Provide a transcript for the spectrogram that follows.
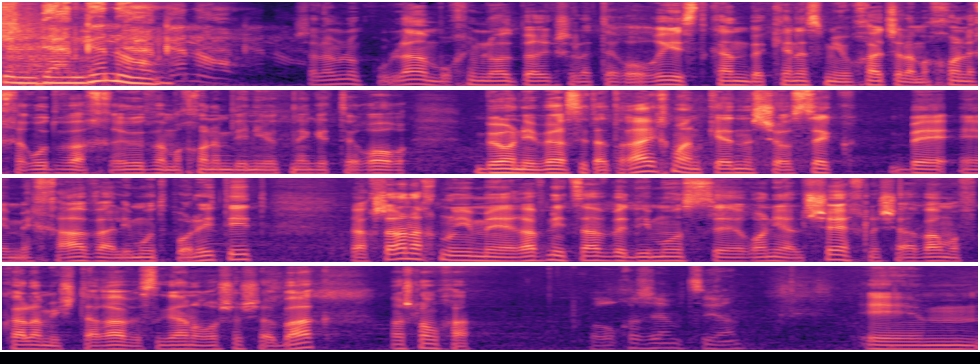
עם דן גנור. שלום לכולם, ברוכים לעוד פרק של הטרוריסט, כאן בכנס מיוחד של המכון לחירות ואחריות והמכון למדיניות נגד טרור באוניברסיטת רייכמן, כנס שעוסק במחאה ואלימות פוליטית. ועכשיו אנחנו עם אה, רב ניצב בדימוס אה, רוני אלשיך, לשעבר מפכ"ל המשטרה וסגן ראש השב"כ. מה שלומך? ברוך השם, מצוין. אמ,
